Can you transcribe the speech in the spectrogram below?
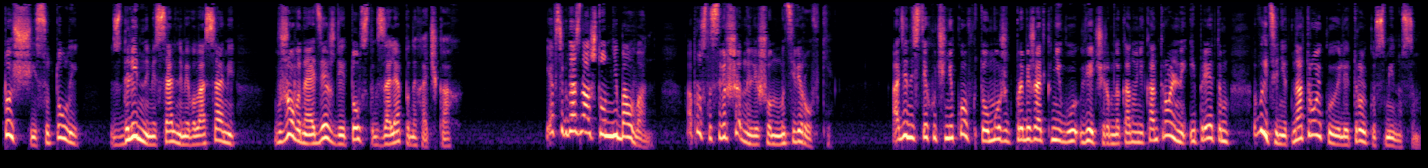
Тощий, сутулый, с длинными сальными волосами, в жеванной одежде и толстых заляпанных очках. Я всегда знал, что он не болван, а просто совершенно лишен мотивировки. Один из тех учеников, кто может пробежать книгу вечером накануне контрольной и при этом вытянет на тройку или тройку с минусом.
